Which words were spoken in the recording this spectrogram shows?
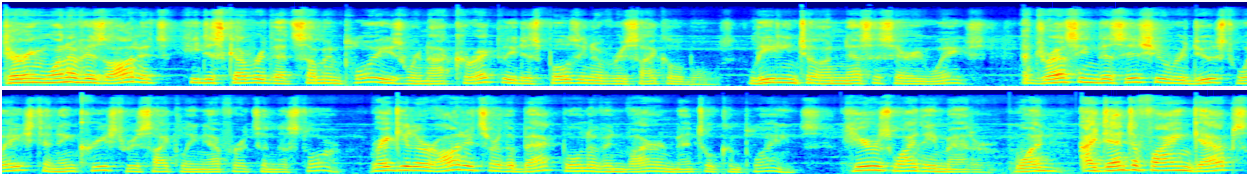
During one of his audits, he discovered that some employees were not correctly disposing of recyclables, leading to unnecessary waste. Addressing this issue reduced waste and increased recycling efforts in the store. Regular audits are the backbone of environmental compliance. Here's why they matter. 1. Identifying gaps.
